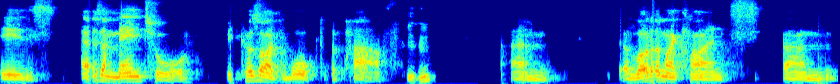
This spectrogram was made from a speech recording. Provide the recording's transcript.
is as a mentor, because I've walked the path, mm-hmm. um, a lot of my clients um,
